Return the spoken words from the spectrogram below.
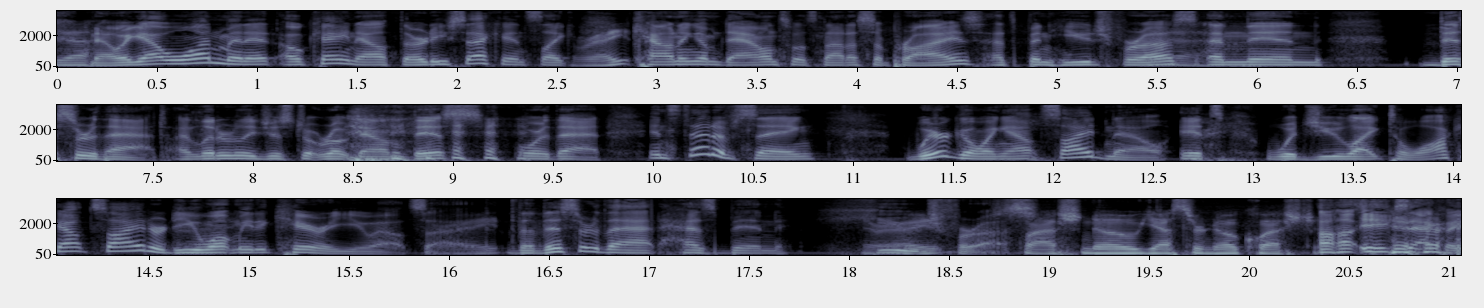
Yeah. now we got one minute. Okay now 30 seconds. Like Right. counting them down so it's not a surprise. That's been huge for us. Yeah. and then this or that. I literally just wrote down this or that. Instead of saying we're going outside now. It's would you like to walk outside or do you want me to carry you outside? Right. the this or that has been huge Right? for us. Slash no yes or no question. uh, exactly.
